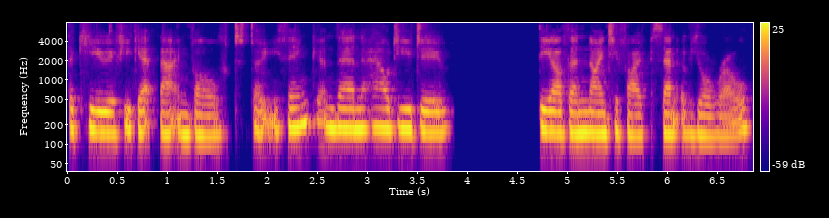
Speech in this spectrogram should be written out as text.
the queue if you get that involved don't you think and then how do you do the other 95% of your role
